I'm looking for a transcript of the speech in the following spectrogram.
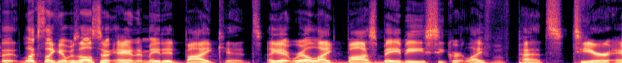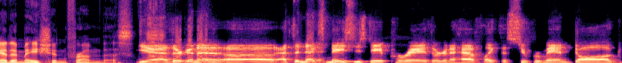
it looks like it was also animated by kids. I get real like Boss Baby Secret Life of Pets tier animation from this. Yeah, they're gonna uh, at the next Macy's Day Parade. They're gonna have like the Superman dog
